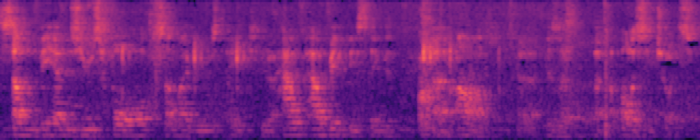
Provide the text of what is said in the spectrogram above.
some VMs use four, some I've used eight. You know how, how big these things uh, are uh, is a, a policy choice.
